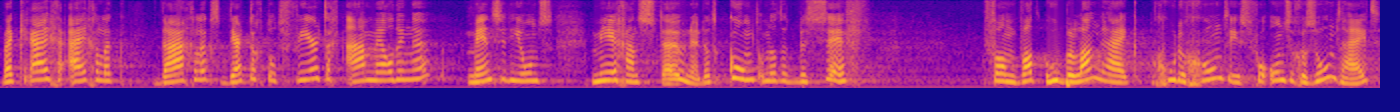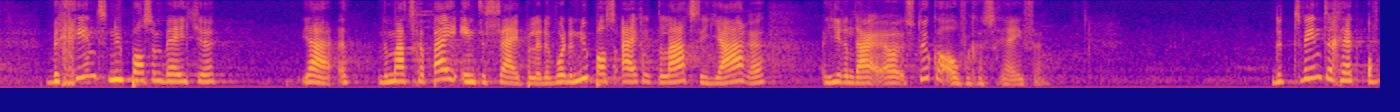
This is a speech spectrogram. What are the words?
Wij krijgen eigenlijk dagelijks 30 tot 40 aanmeldingen. Mensen die ons meer gaan steunen. Dat komt omdat het besef van wat, hoe belangrijk goede grond is voor onze gezondheid. begint nu pas een beetje ja, de maatschappij in te sijpelen. Er worden nu pas eigenlijk de laatste jaren hier en daar uh, stukken over geschreven de 20 of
